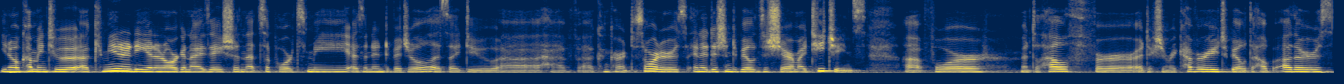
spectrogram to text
you know, coming to a, community and an organization that supports me as an individual, as I do uh, have uh, concurrent disorders, in addition to be able to share my teachings uh, for mental health, for addiction recovery, to be able to help others,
